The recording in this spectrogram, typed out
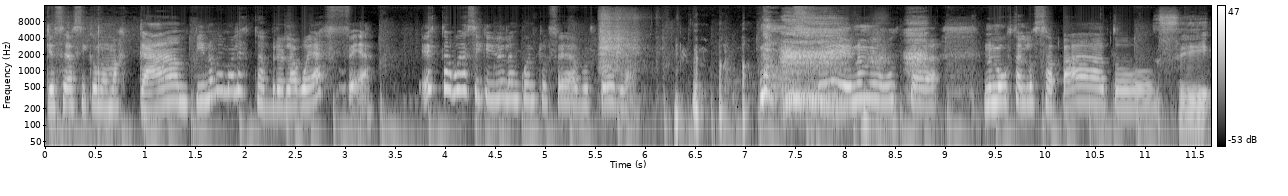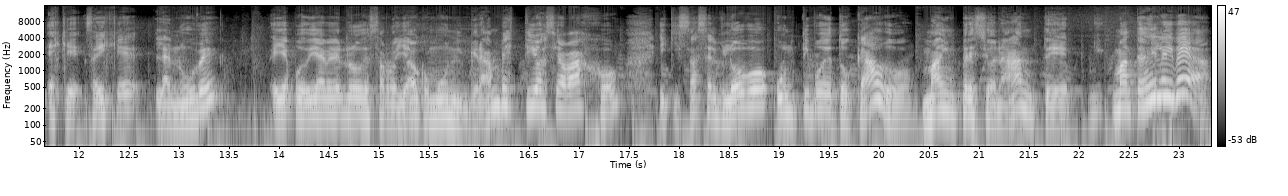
Que sea así como más campi. No me molesta, pero la weá es fea. Esta weá sí que yo la encuentro fea por todos lados. No sé, no me gusta. No me gustan los zapatos. Sí, es que, ¿sabéis qué? La nube, ella podía haberlo desarrollado como un gran vestido hacia abajo y quizás el globo un tipo de tocado, más impresionante. Mantenéis la idea,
